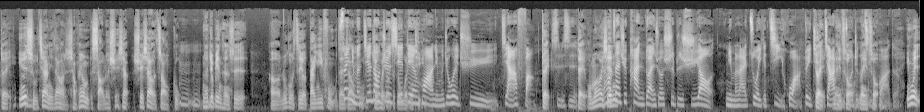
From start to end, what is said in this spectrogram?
对，因为暑假你知道，小朋友少了学校学校的照顾，嗯嗯，那就变成是呃，如果只有单一父母在照顾，所以你们接到这些电话，你们就会去家访，对，是不是？对，我们会先再去判断说是不是需要。你们来做一个计划，对这个家庭做这个计划的。因为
